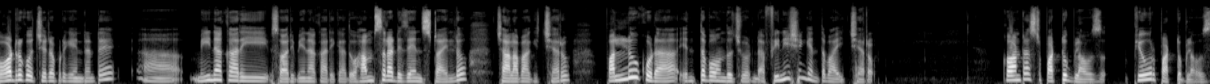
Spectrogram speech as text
బార్డర్కి వచ్చేటప్పటికి ఏంటంటే మీనాకారి సారీ మీనాకారి కాదు హంసల డిజైన్ స్టైల్లో చాలా బాగా ఇచ్చారు పళ్ళు కూడా ఎంత బాగుందో చూడండి ఆ ఫినిషింగ్ ఎంత బాగా ఇచ్చారో. కాంట్రాస్ట్ పట్టు బ్లౌజ్ ప్యూర్ పట్టు బ్లౌజ్.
